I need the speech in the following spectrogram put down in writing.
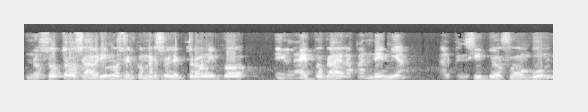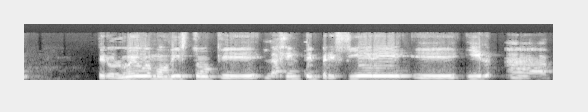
nosotros abrimos el comercio electrónico en la época de la pandemia. Al principio fue un boom, pero luego hemos visto que la gente prefiere eh, ir a,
